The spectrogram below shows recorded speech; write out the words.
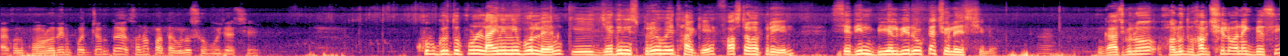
এখন পনেরো দিন পর্যন্ত এখনও পাতাগুলো সবুজ আছে। খুব গুরুত্বপূর্ণ লাইন ইনি বললেন কি যেদিন স্প্রে হয়ে থাকে ফার্স্ট অফ এপ্রিল সেদিন বিএলবি রোগটা চলে এসেছিল। গাছগুলো হলুদ ভাব ছিল অনেক বেশি।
